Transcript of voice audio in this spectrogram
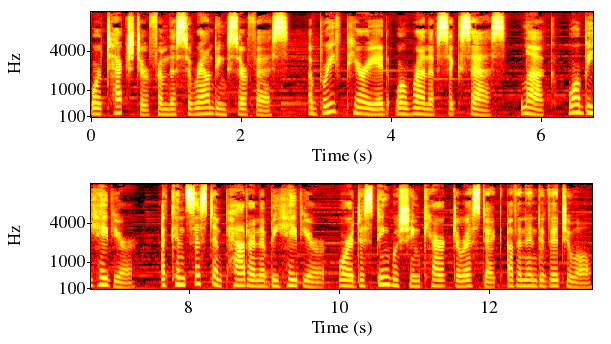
or texture from the surrounding surface, a brief period or run of success, luck, or behavior, a consistent pattern of behavior or a distinguishing characteristic of an individual.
